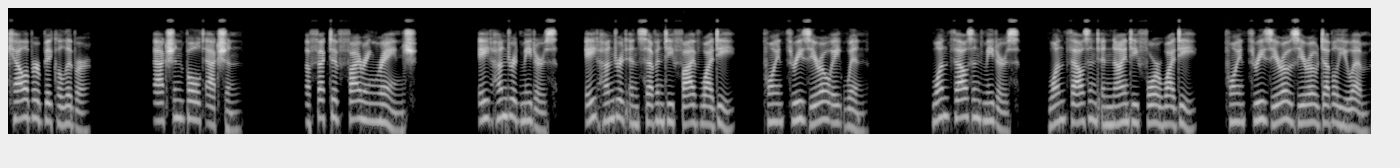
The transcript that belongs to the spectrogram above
Caliber Bicaliber. Action Bolt Action. Effective firing range. 800 meters, 875 YD, 0.308 Win. 1000 meters, 1094 YD, 0.300 WM.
